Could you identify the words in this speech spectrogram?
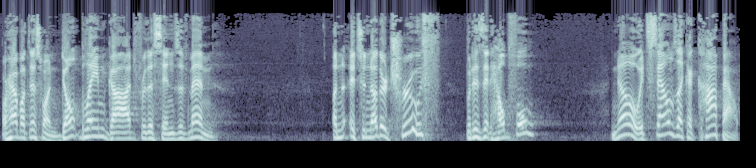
Or how about this one? Don't blame God for the sins of men. It's another truth, but is it helpful? No, it sounds like a cop out.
